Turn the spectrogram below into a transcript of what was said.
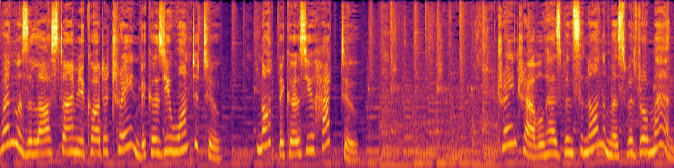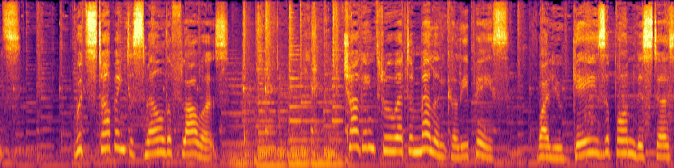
When was the last time you caught a train because you wanted to, not because you had to? Train travel has been synonymous with romance, with stopping to smell the flowers, chugging through at a melancholy pace while you gaze upon vistas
